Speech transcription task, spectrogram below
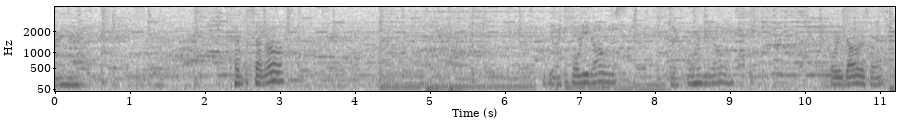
right here. Ten percent off. Could be like forty dollars. Like four hundred dollars. Forty dollars off.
